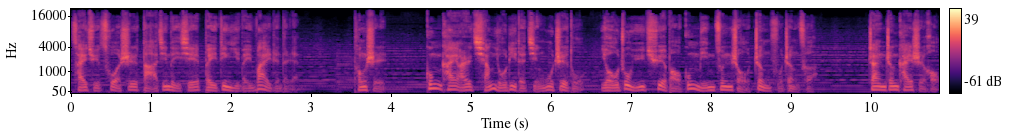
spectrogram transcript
采取措施打击那些被定义为外人的人。同时，公开而强有力的警务制度有助于确保公民遵守政府政策。战争开始后。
